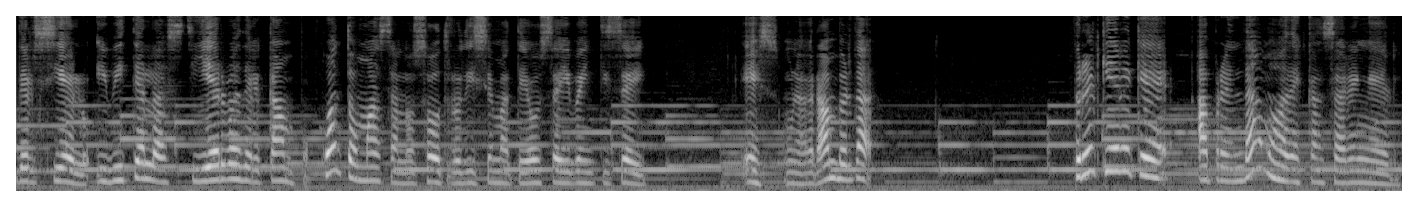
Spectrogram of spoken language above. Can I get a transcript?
del cielo y viste a las hierbas del campo, ¿cuánto más a nosotros? dice Mateo 6:26. Es una gran verdad. Pero Él quiere que aprendamos a descansar en Él,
